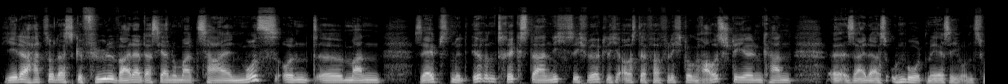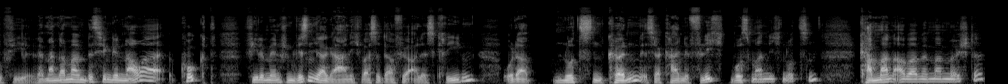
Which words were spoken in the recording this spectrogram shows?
jeder hat so das Gefühl, weil er das ja nun mal zahlen muss und äh, man selbst mit irren Tricks da nicht sich wirklich aus der Verpflichtung rausstehlen kann, äh, sei das unbotmäßig und zu viel. Wenn man da mal ein bisschen genauer guckt, viele Menschen wissen ja gar nicht, was sie dafür alles kriegen oder nutzen können, ist ja keine Pflicht, muss man nicht nutzen, kann man aber, wenn man möchte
